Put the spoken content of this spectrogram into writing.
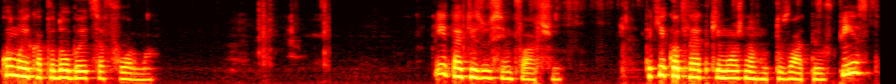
Кому яка подобається форма. І так і з усім фаршем. Такі котлетки можна готувати в піст.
